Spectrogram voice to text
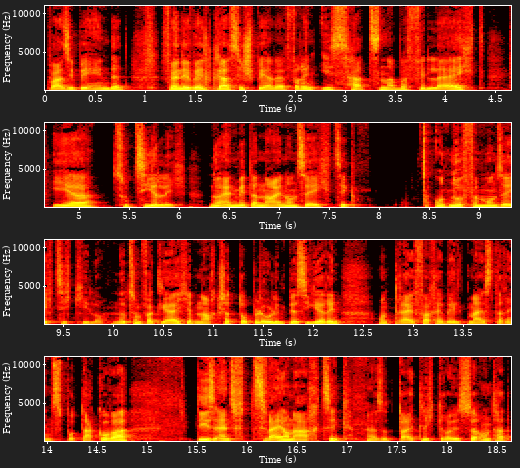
quasi beendet. Für eine Weltklasse-Speerwerferin ist Hudson aber vielleicht eher zu zierlich. Nur 1,69 Meter und nur 65 Kilo. Nur zum Vergleich, ich habe nachgeschaut, Doppel-Olympiasiegerin und dreifache Weltmeisterin Spotakova. Die ist 1,82, also deutlich größer und hat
